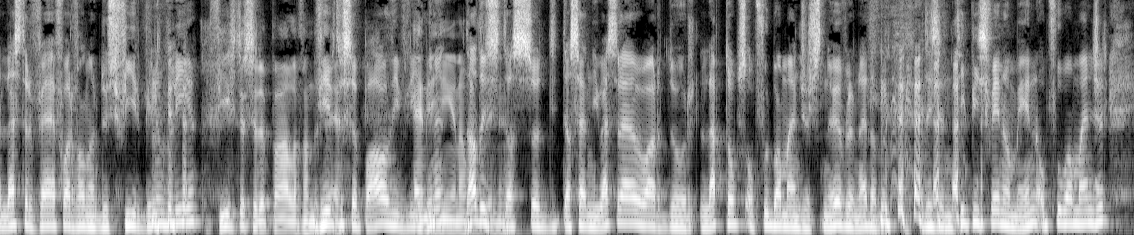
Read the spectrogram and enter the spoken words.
Leicester 5, waarvan er dus vier binnenvliegen. Vier tussen de palen van de Vier vijf. tussen palen, die vliegen En die binnen. Dat, is, binnen. dat, is dat zijn die wedstrijden waardoor laptops op voetbalmanager sneuvelen. Hè. Dat, dat is een typisch fenomeen op voetbalmanager.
